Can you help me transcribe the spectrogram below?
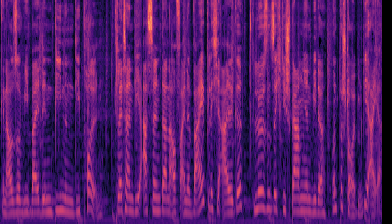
Genauso wie bei den Bienen die Pollen. Klettern die Asseln dann auf eine weibliche Alge, lösen sich die Spermien wieder und bestäuben die Eier.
